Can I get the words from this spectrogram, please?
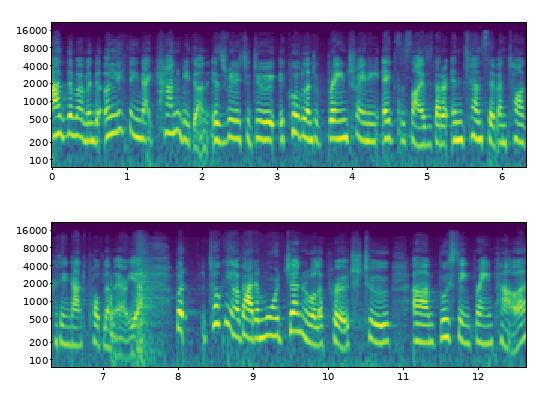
at the moment, the only thing that can be done is really to do equivalent of brain training exercises that are intensive and targeting that problem area. But talking about a more general approach to um, boosting brain power,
